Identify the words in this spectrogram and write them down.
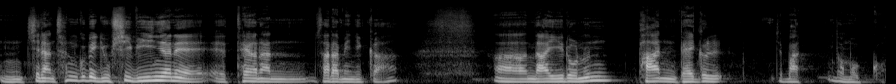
음, 지난 1962년에 태어난 사람이니까 아, 나이로는 반백을 막 넘었고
